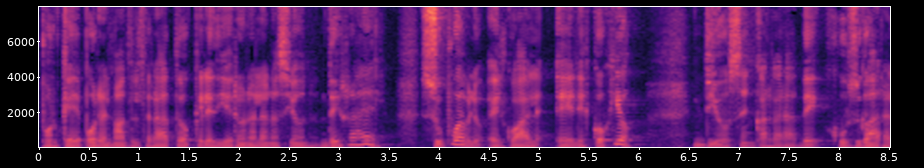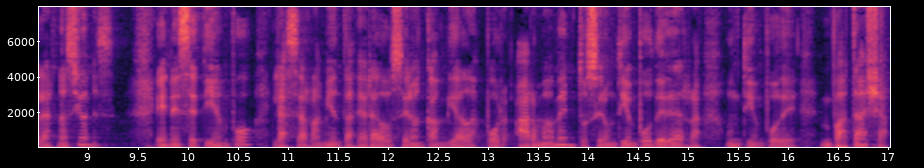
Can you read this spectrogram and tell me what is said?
¿Por qué? Por el maltrato que le dieron a la nación de Israel, su pueblo, el cual él escogió. Dios se encargará de juzgar a las naciones. En ese tiempo las herramientas de arado serán cambiadas por armamento, será un tiempo de guerra, un tiempo de batalla.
